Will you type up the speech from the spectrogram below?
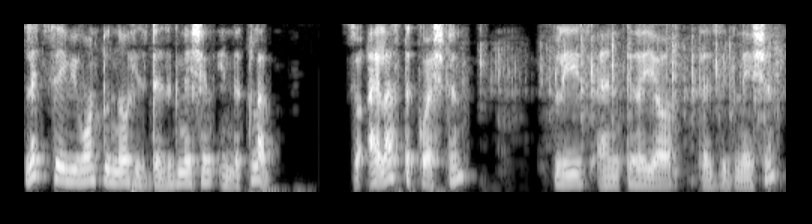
Let's say we want to know his designation in the club. So I'll ask the question, please enter your designation.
